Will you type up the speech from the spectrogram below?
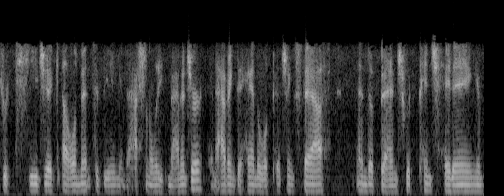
strategic element to being a National League manager and having to handle a pitching staff and a bench with pinch hitting and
